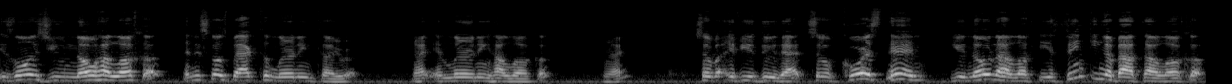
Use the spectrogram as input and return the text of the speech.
as long as you know halacha, and this goes back to learning Torah, right, and learning halacha, right. So if you do that, so of course then you know the halacha, you're thinking about the halacha,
